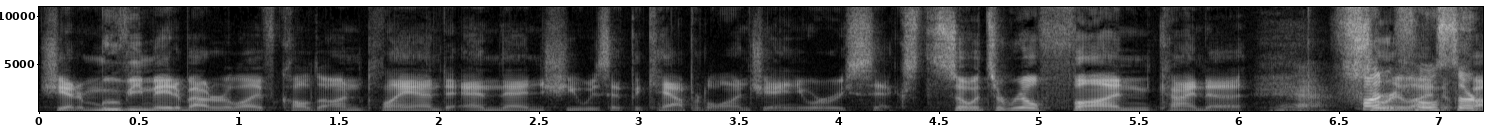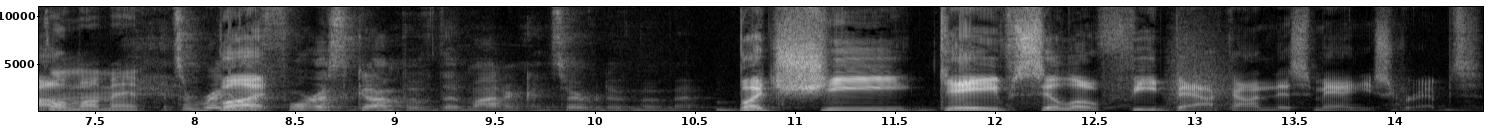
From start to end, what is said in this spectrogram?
she had a movie made about her life called Unplanned, and then she was at the Capitol on January sixth. So it's a real fun kind of Yeah. fun storyline full circle follow. moment It's a regular But- Forrest Gump of the modern conservative movement. But she gave Silo feedback on this manuscript.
